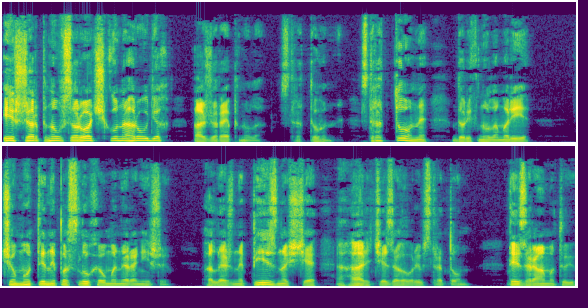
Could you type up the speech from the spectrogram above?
і шарпнув сорочку на грудях, аж репнула. Стратоне, стратоне, дорікнула Марія. Чому ти не послухав мене раніше? Але ж не пізно ще, гаряче заговорив стратон. Ти з грамотою,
